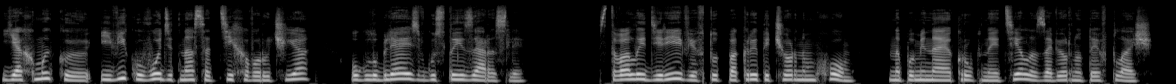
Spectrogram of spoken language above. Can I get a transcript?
Я хмыкаю, и Вик уводит нас от тихого ручья, углубляясь в густые заросли. Стволы деревьев тут покрыты черным мхом, напоминая крупное тело, завернутое в плащ.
